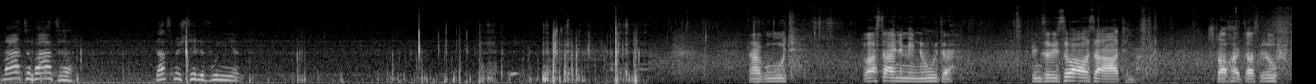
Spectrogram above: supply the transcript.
Warte, warte. Lass mich telefonieren. Na gut. Du hast eine Minute. Ich bin sowieso außer Atem. Ich brauche etwas Luft.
